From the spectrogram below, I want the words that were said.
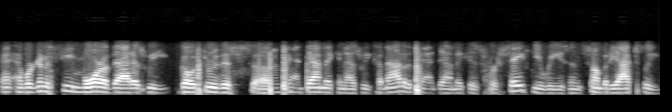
and we're going to see more of that as we go through this uh, mm-hmm. pandemic and as we come out of the pandemic is for safety reasons somebody actually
